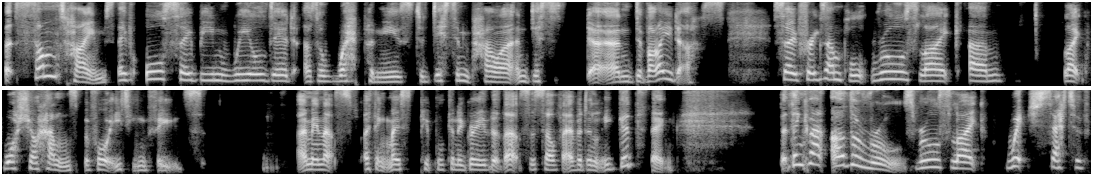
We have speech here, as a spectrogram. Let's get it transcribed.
But sometimes they've also been wielded as a weapon used to disempower and, dis- uh, and divide us. So, for example, rules like um, like wash your hands before eating foods. I mean, that's I think most people can agree that that's a self-evidently good thing. But think about other rules, rules like which set of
